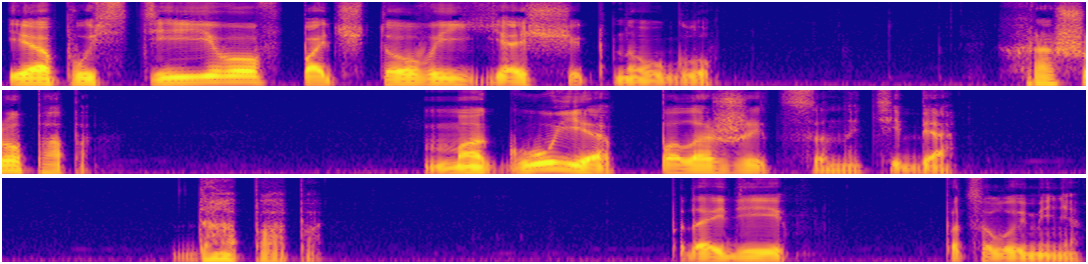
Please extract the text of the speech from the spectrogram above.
и опусти его в почтовый ящик на углу. Хорошо, папа. Могу я положиться на тебя. Да, папа. Подойди, поцелуй меня.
